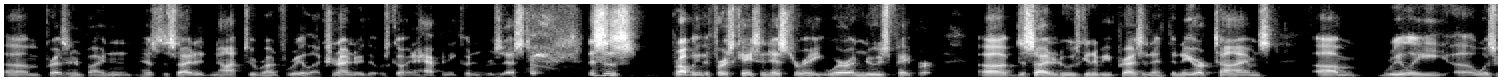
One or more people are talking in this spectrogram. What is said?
um, President Biden has decided not to run for reelection. I knew that was going to happen. He couldn't resist. This is probably the first case in history where a newspaper uh, decided who was going to be president. The New York Times um, really uh, was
